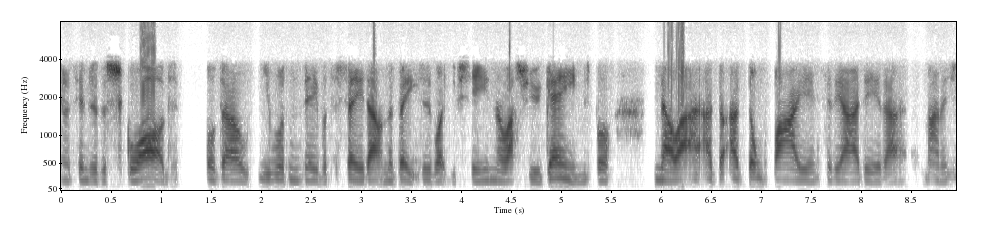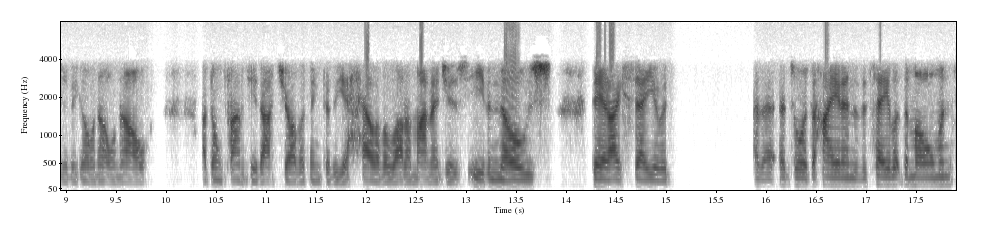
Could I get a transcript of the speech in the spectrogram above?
in terms of the squad, although you wouldn't be able to say that on the basis of what you've seen in the last few games. But no, I, I, I don't buy into the idea that managers are going, oh no, I don't fancy that job. I think there'll be a hell of a lot of managers, even those, dare I say, you would towards the higher end of the table at the moment.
